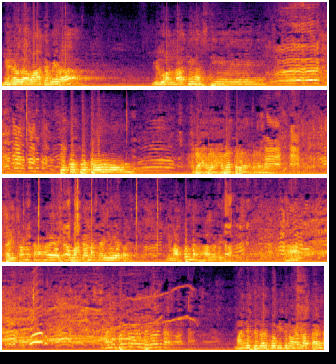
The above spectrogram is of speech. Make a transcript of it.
ಏನದ ಅವ? ಜಮೀರ ಇದು ಅಲ್ಲಾಕೆ ಆಸ್ತಿ ತೆಕೋ ಫೋಟೋ. ಅರೆ ಅರೆ ಅರೆ ಕಡೆ ಸೈಕಲ್ ಐತಾ ಹೋಗಿ ಕೈ ಹೇಳ್ತಾರೆ ನಿಮ್ಮ ಅಪ್ಪಂದ ಆಗದೆ. ಅಲ್ಲಿ ಬಿಟ್ರೆ ಅಲ್ಲಿ ಬೆದರ್ಕ ಮೊನ್ನೆ ಹೋಗಿದ್ದು ನಾವು ಎಲ್ಲ ತಂಡ.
